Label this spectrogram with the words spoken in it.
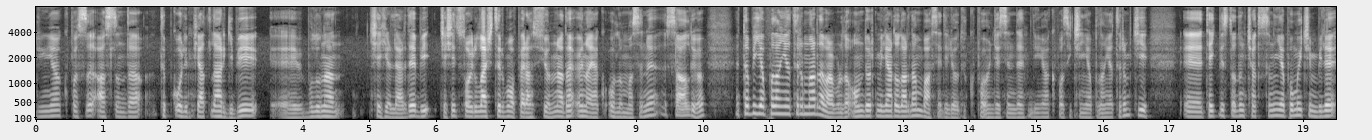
Dünya Kupası aslında tıpkı olimpiyatlar gibi e, bulunan şehirlerde bir çeşit soylulaştırma operasyonuna da ön ayak olunmasını sağlıyor. E, tabii yapılan yatırımlar da var burada. 14 milyar dolardan bahsediliyordu kupa öncesinde. Dünya Kupası için yapılan yatırım ki e, tek bir stadın çatısının yapımı için bile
